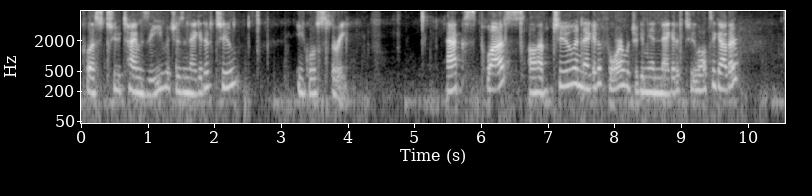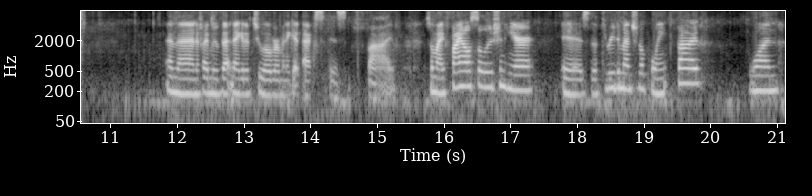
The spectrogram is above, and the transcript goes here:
plus 2 times z, which is negative 2, equals 3. X plus, I'll have 2 and negative 4, which will give me a negative 2 altogether. And then if I move that negative 2 over, I'm going to get x is 5. So my final solution here is the three-dimensional point 5, 1,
